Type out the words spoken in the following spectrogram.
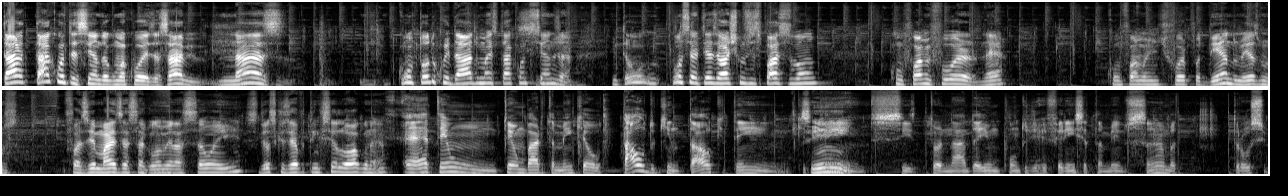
tá, tá acontecendo alguma coisa, sabe? Nas com todo cuidado, mas está acontecendo já. Então, com certeza eu acho que os espaços vão conforme for, né? Conforme a gente for podendo mesmo fazer mais essa aglomeração aí, se Deus quiser, tem que ser logo, né? É, tem um, tem um bar também que é o Tal do Quintal, que tem, que Sim. tem se tornado aí um ponto de referência também do samba. Trouxe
